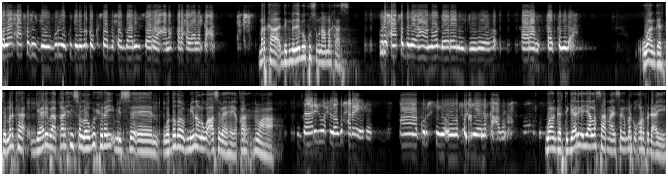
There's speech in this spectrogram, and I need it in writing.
Wallaahi xaafaduu jooga guriga ku jira markuu ka soo baxo gaarigii soo raacana qaraxa waa la kaca marka degmadeebuu ku sugnaa markaas guri xaafadda le ahaa noo dheereen uu joogay oo kaaraan qayb ka mid ah. Waan gartay. Marka gaari baa qaraxiisa loogu xiray mise waddada miina lagu aasi bay ahayd qarax muxuu ahaa? Gaariga wax loogu xaray ahayd. Aa kursiga uula fadhiyay la kacday. Waan gartay. Gaariga yaa la saarnaa isaga markuu qaraxu dhacayay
